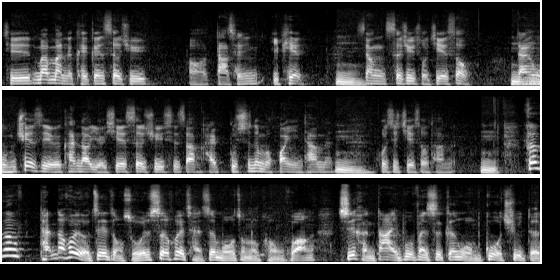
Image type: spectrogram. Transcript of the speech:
其实慢慢的可以跟社区啊打成一片，嗯，让社区所接受。但我们确实也会看到有些社区事实上还不是那么欢迎他们，嗯，或是接受他们。嗯，刚刚谈到会有这种所谓的社会产生某种的恐慌，其实很大一部分是跟我们过去的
